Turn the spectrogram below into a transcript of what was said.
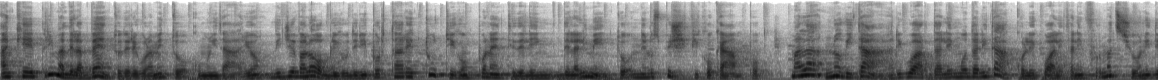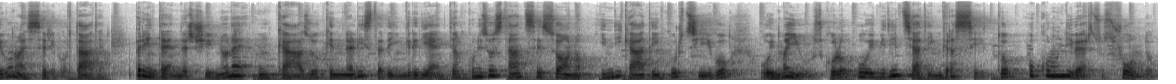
Anche prima dell'avvento del regolamento comunitario vigeva l'obbligo di riportare tutti i componenti dell'alimento nello specifico campo, ma la novità riguarda le modalità con le quali tali informazioni devono essere riportate. Per intenderci, non è un caso che nella lista degli ingredienti alcune sostanze sono indicate in corsivo o in maiuscolo o evidenziate in grassetto o con un diverso sfondo.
